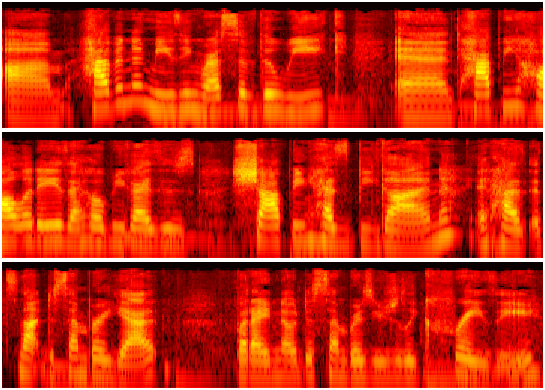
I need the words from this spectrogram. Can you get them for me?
Um, have an amazing rest of the week and happy holidays. I hope you guys' shopping has begun. It has it's not December yet, but I know December is usually crazy.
